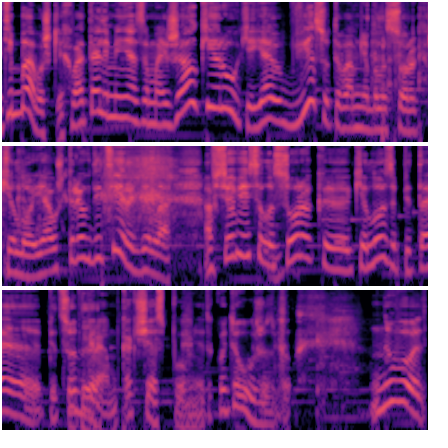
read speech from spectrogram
Эти бабушки хватали меня за мои жалкие руки. Я весу-то во мне было 40 кило. Я уж трех детей родила. А все весило 40 э, кило, запятая 500 Да. грамм. Как сейчас помню. Это какой-то ужас был. Ну вот,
